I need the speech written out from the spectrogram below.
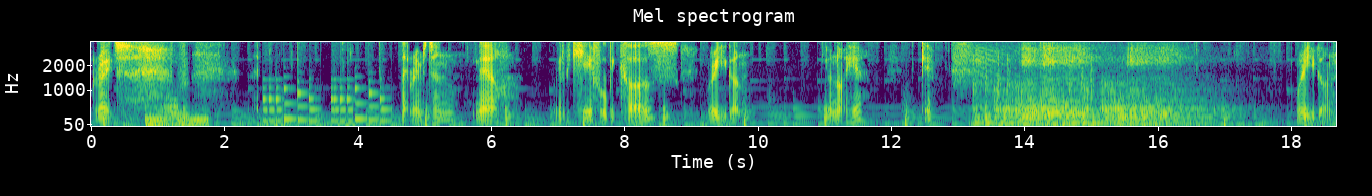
Great. That room's done. Now, we're going to be careful because... Where are you gone? You're not here? Okay. Where are you gone?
